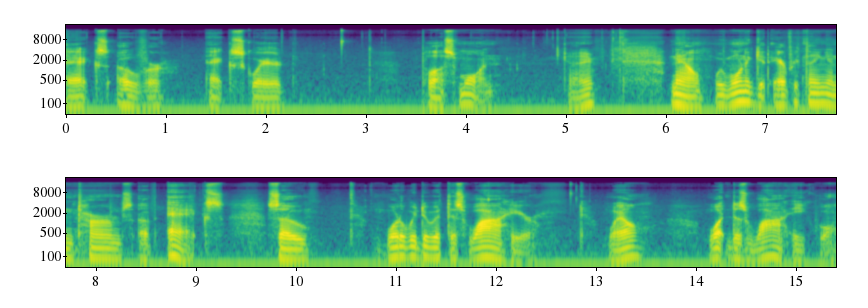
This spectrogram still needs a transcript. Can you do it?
x over x squared plus 1. Okay. Now, we want to get everything in terms of x. So, what do we do with this y here? Well, what does y equal?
